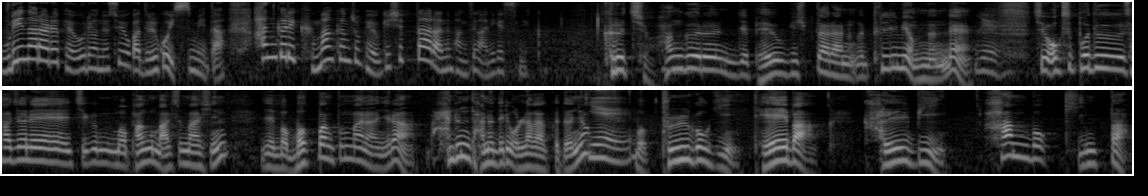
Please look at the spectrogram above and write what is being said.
우리나라를 배우려는 수요가 늘고 있습니다. 한글이 그만큼 좀 배우기 쉽다라는 방증 아니겠습니까? 그렇죠. 한글은 이제 배우기 쉽다라는 건 틀림이 없는데 예. 지금 옥스퍼드 사전에 지금 뭐 방금 말씀하신 이제 뭐 먹방뿐만 아니라 많은 단어들이 올라갔거든요. 예. 뭐 불고기, 대박, 갈비, 한복, 김밥,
